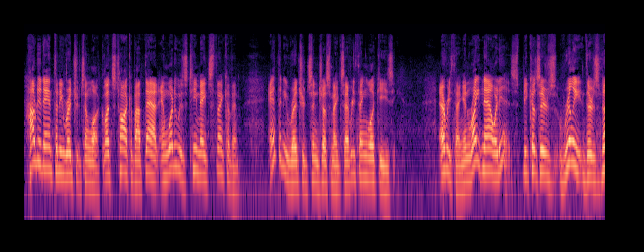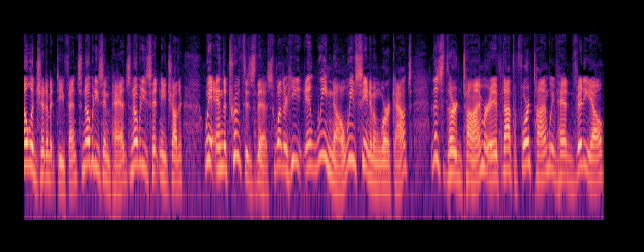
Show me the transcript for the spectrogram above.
How did Anthony Richardson look? Let's talk about that. And what do his teammates think of him? Anthony Richardson just makes everything look easy. Everything. And right now it is because there's really there's no legitimate defense. Nobody's in pads. Nobody's hitting each other. We, and the truth is this, whether he and we know, we've seen him in workouts. This third time or if not the fourth time we've had video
